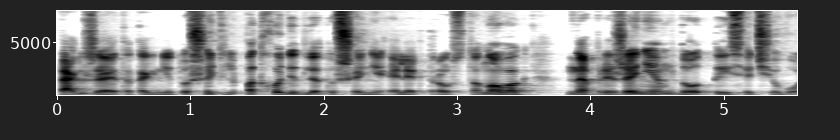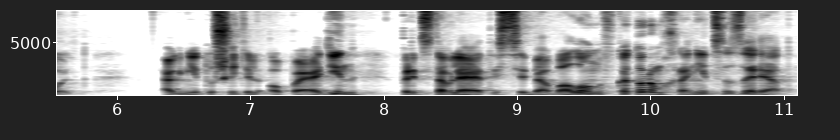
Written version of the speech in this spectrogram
Также этот огнетушитель подходит для тушения электроустановок напряжением до 1000 вольт. Огнетушитель ОП-1 представляет из себя баллон, в котором хранится заряд,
